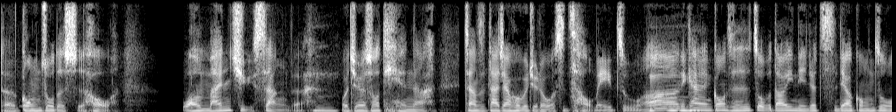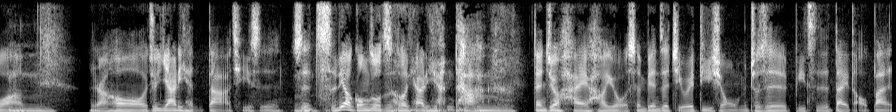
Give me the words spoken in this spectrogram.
的工作的时候，我蛮沮丧的。嗯、我觉得说天哪，这样子大家会不会觉得我是草莓族？啊？嗯、你看工程师做不到一年就辞掉工作啊？嗯然后就压力很大，其实是辞掉工作之后压力很大，嗯、但就还好有我身边这几位弟兄，我们就是彼此是代祷办，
